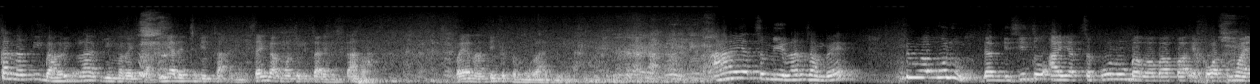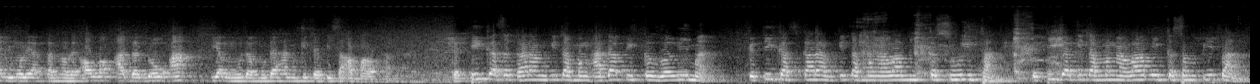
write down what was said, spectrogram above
Kan nanti balik lagi mereka. Ini ada ceritanya. Saya nggak mau ceritain sekarang. Supaya nanti ketemu lagi. Ayat 9 sampai 20 dan di situ ayat 10 bapak-bapak ikhwas semua yang dimuliakan oleh Allah ada doa yang mudah-mudahan kita bisa amalkan. Ketika sekarang kita menghadapi kezaliman Ketika sekarang kita mengalami kesulitan, ketika kita mengalami kesempitan,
